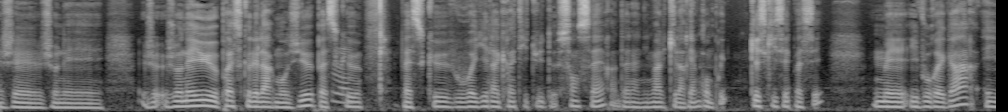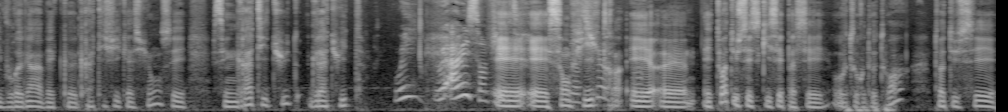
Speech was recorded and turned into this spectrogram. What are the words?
j'en ai, ai, eu presque les larmes aux yeux parce, que, parce que vous voyez la gratitude sincère d'un animal qui n'a rien compris. Qu'est-ce qui s'est passé? Mais il vous regarde et il vous regarde avec euh, gratification. C'est une gratitude gratuite. Oui, ah oui sans filtre. Et, sans filtre. Et, euh, et, toi, tu sais ce qui s'est passé autour de toi. Toi, tu sais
